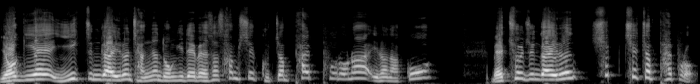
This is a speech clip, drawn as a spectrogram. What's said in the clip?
여기에 이익 증가율은 작년 동기 대비해서 39.8%나 일어났고 매출 증가율은 17.8%.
